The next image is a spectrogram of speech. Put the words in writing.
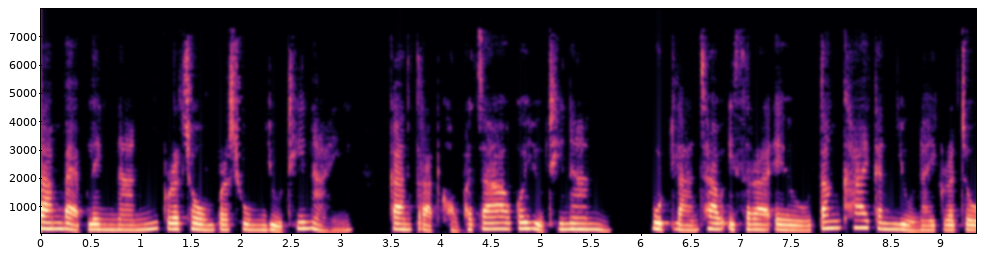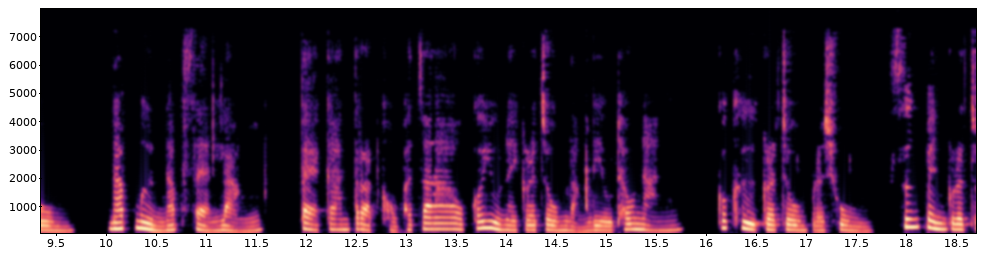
ตามแบบเล็งนั้นกระโชมประชุมอยู่ที่ไหน การตรัสของพระเจ้าก็อยู่ที่นั่น บุตรหลานชาวอิสราเอลตั้งค่ายกันอยู่ในกระโจม นับหมื่นนับแสนหลัง แต่การตรัสของพระเจ้าก็อยู่ในกระโจมหลังเดียวเท่านั้น ก็คือกระโจมประชุม ซึ่งเป็นกระโจ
